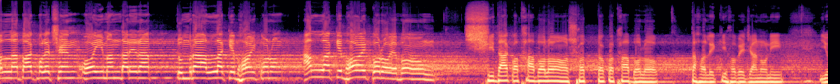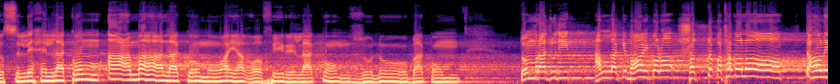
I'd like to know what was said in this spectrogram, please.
আল্লাহ পাক বলেছেন, ও ইমানদারেরা তোমরা আল্লাহকে ভয় করো, আল্লাহকে ভয় করো এবং সিধা কথা বলো, সত্য কথা বলো। তাহলে কি হবে জাননি? ইউসলিহ লাকুম আমালাকুম ওয়া ইয়াগফির লাকুম যুনুবাকুম। তোমরা যদি আল্লাহকে ভয় করো, সত্য কথা বলো, তাহলে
